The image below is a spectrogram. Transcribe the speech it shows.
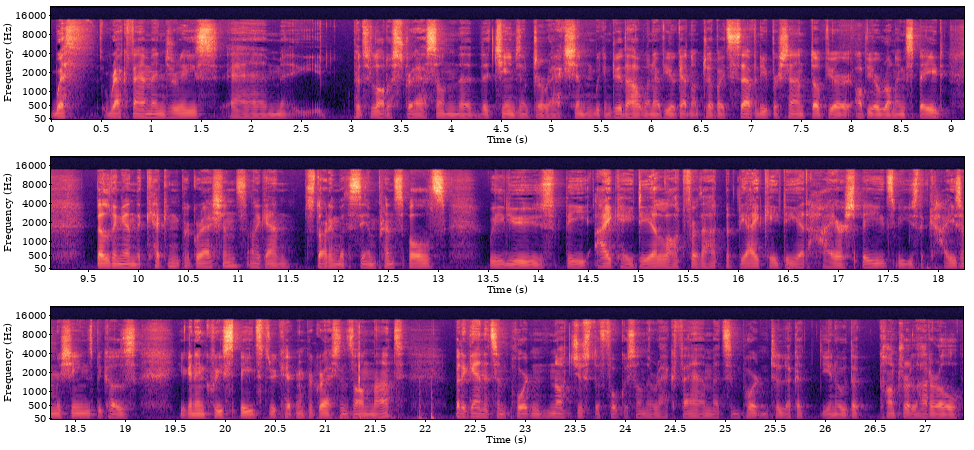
with rec fem injuries. Um, puts a lot of stress on the, the change of direction. We can do that whenever you're getting up to about seventy percent of your of your running speed building in the kicking progressions. And again, starting with the same principles, we'll use the IKD a lot for that, but the IKD at higher speeds. We use the Keiser machines because you can increase speeds through kicking progressions on that. But again, it's important not just to focus on the rec fem. It's important to look at you know the contralateral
